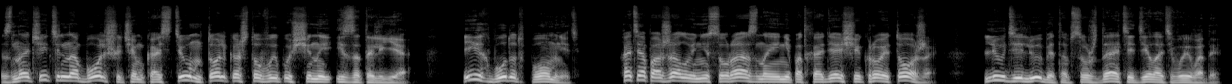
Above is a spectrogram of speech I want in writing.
значительно больше, чем костюм, только что выпущенный из ателье. Их будут помнить. Хотя, пожалуй, несуразный и неподходящий крой тоже. Люди любят обсуждать и делать выводы.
